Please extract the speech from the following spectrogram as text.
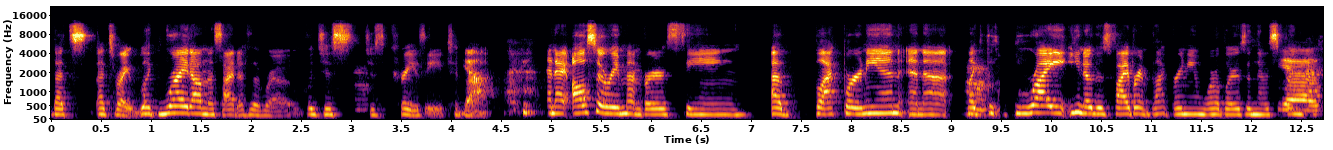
That's that's right, like right on the side of the road, which is mm-hmm. just crazy to me. Yeah. and I also remember seeing a Blackburnian and a like mm. this bright, you know, those vibrant Blackburnian warblers and those yes.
